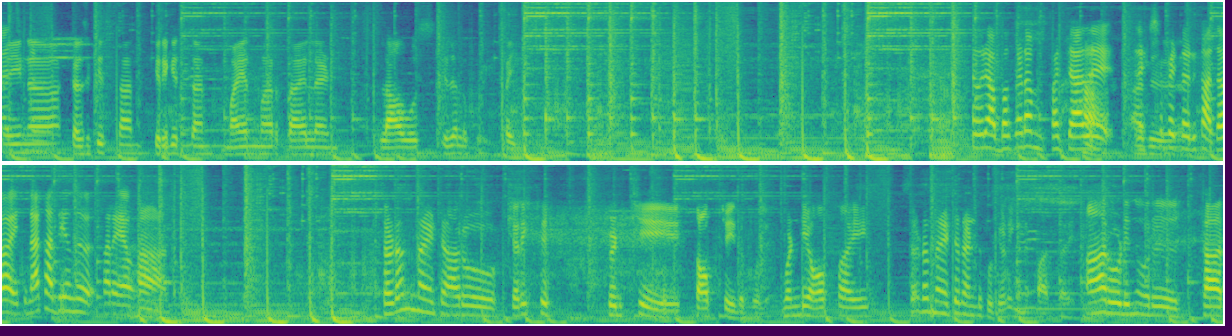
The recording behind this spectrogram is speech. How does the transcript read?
China Kazakhstan Kyrgyzstan Myanmar Thailand Laos ഇതെല്ലാം പോയി. ഒരു അപകടം പറ്റാതെ രക്ഷപ്പെട്ട ഒരു കഥ വായിച്ചു ആ കഥയൊന്ന് പറയാമോ സഡൻ ആയിട്ട് ആരോ ശരിക്ക് പിടിച്ച് സ്റ്റോപ്പ് ചെയ്ത പോലെ വണ്ടി ഓഫായി സഡൻ ആയിട്ട് രണ്ട് കുട്ടികൾ ഇങ്ങനെ പാസ്സായി ആ റോഡിൽ നിന്ന് ഒരു കാർ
